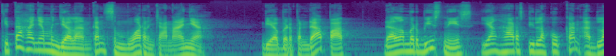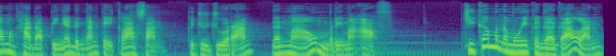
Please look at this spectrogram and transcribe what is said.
Kita hanya menjalankan semua rencananya. Dia berpendapat, dalam berbisnis, yang harus dilakukan adalah menghadapinya dengan keikhlasan, kejujuran, dan mau memberi maaf. Jika menemui kegagalan,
